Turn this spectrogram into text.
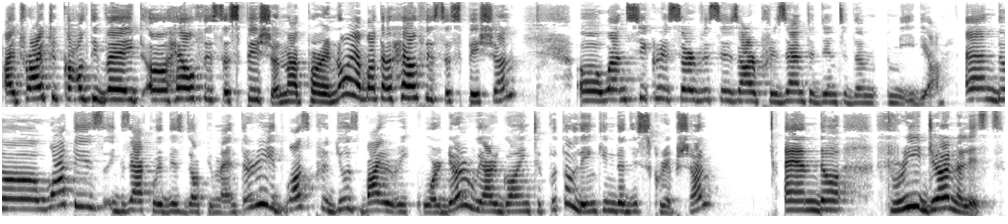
I try to cultivate a healthy suspicion, not paranoia, but a healthy suspicion uh, when secret services are presented into the media. And uh, what is exactly this documentary? It was produced by a recorder. We are going to put a link in the description. And uh, three journalists.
